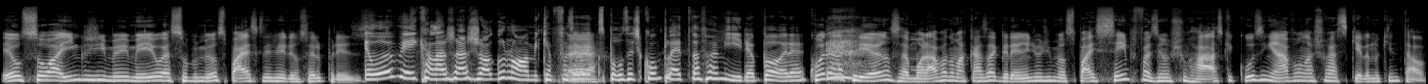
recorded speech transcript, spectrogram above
eu sou a Ingrid e meu e-mail é sobre meus pais que deveriam ser presos. Eu amei que ela já joga o nome, que é fazer É. o exposed completo da família. Bora. Quando era criança, eu morava numa casa grande onde meus pais sempre faziam churrasco e cozinhavam na churrasqueira no quintal.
